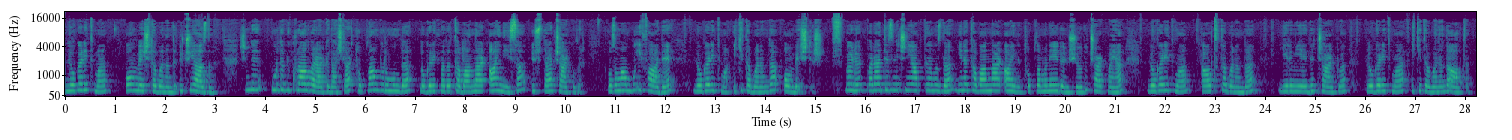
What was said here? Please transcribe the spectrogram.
logaritma 15 tabanında 3'ü yazdım. Şimdi burada bir kural var arkadaşlar. Toplam durumunda logaritmada tabanlar aynıysa üstler çarpılır. O zaman bu ifade logaritma 2 tabanında 15'tir. Bölü parantezin içini yaptığımızda yine tabanlar aynı. Toplama neye dönüşüyordu? Çarpmaya. Logaritma 6 tabanında 27 çarpı logaritma 2 tabanında 6.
